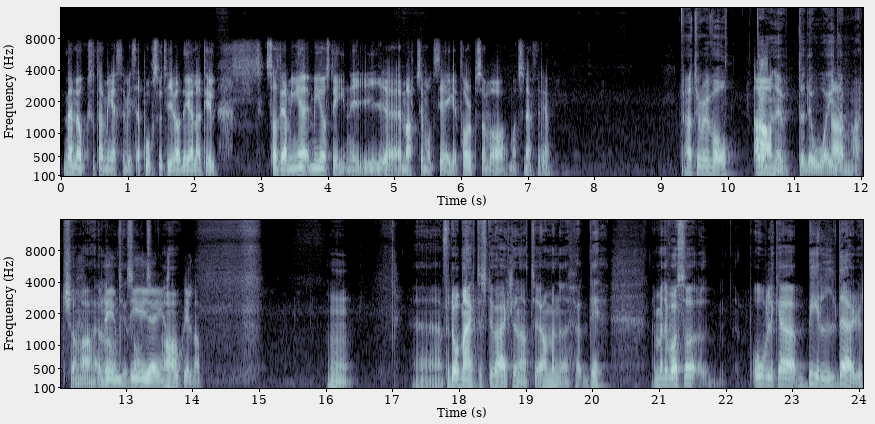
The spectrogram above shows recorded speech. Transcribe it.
men också ta med sig vissa positiva delar till så att vi har med, med oss det in i, i eh, matchen mot Segertorp som var matchen efter det. Jag tror det var ja. minuter då i ja. den matchen, va? Eller det, det sånt. är en stor skillnad. Mm. Eh, för då märktes det verkligen att ja, men det, ja, men det var så olika bilder.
